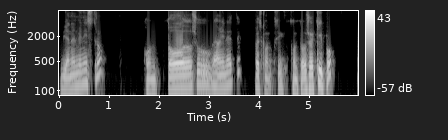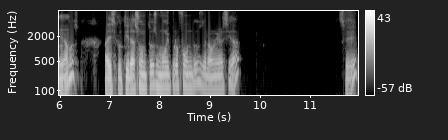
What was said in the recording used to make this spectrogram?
viene el ministro con todo su gabinete, pues con, sí, con todo su equipo, digamos, a discutir asuntos muy profundos de la universidad. ¿Sí?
